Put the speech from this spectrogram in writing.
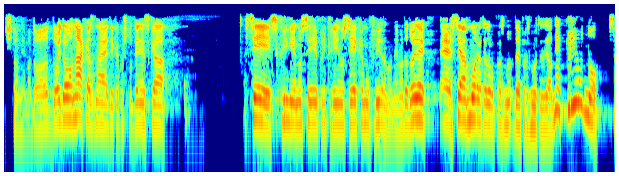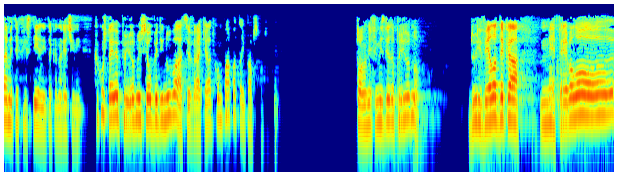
Што нема, до, дојде онака, знаете, како што денеска се е скриено, се е прикриено, се е камуфлирано. Нема да дојде, е, сега морате да, го празну, да ја празнувате недела. Не, природно самите христијани, така наречени, како што еве природно и се обединуваат, се враќаат кон папата и папското. Тоа на нив им изгледа природно. Дури велат дека не требало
